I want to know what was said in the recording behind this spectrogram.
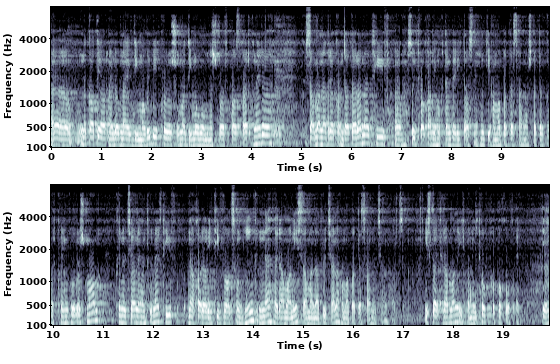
նկատի առնելով նաև դիմողի դիրքորոշումը, դիմումում նշված փաստարկները, Սահմանադրական դատարանը թիվ սույն թվականի հոկտեմբերի 15-ի համապատասխան աշխատակարգային որոշմամբ քննության է ընդունել թիվ նախարարի թիվ 65 ն հրամանի սահմանադրությանը համապատասխանության հարցը։ Իսկ այդ հրամանը իր բնույթով փոփոխող է եւ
